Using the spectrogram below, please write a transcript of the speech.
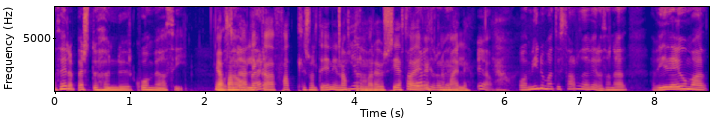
að þeirra bestu hönnur komið að því. Já, og þannig að líka ver... falli svolítið inn í náttúrum maður hefur séð það, það í auknum mæli. Já, og að mínum að þetta þarf það að vera þannig að, að við eigum að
